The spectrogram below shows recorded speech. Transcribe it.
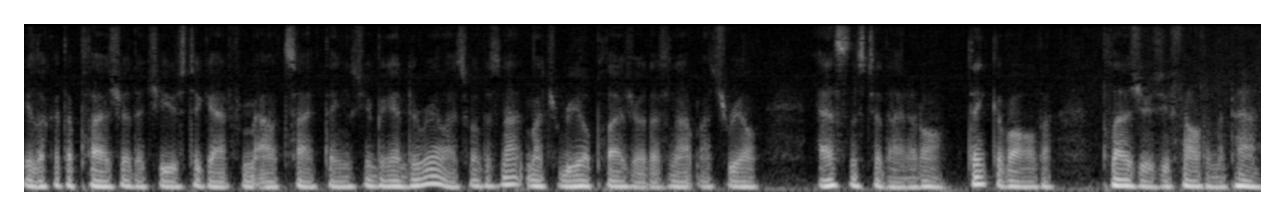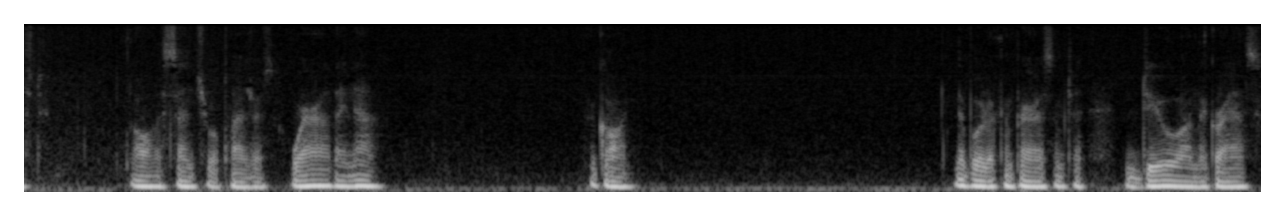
you look at the pleasure that you used to get from outside things, you begin to realize, well, there's not much real pleasure, there's not much real essence to that at all. Think of all the pleasures you felt in the past, all the sensual pleasures. Where are they now? They're gone. The Buddha compares them to dew on the grass.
